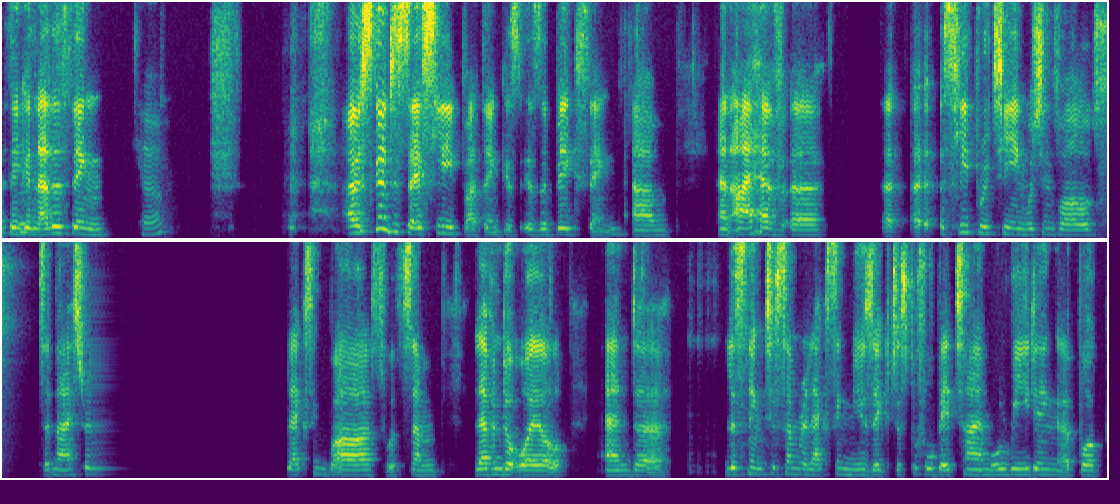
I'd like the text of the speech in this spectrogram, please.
I think another thing. Yeah. I was going to say sleep. I think is is a big thing. Um, and I have a, a, a sleep routine which involves a nice relaxing bath with some lavender oil and uh, listening to some relaxing music just before bedtime or reading a book.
